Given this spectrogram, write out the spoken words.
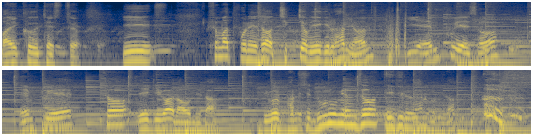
마이크 테스트. 이 스마트폰에서 직접 얘기를 하면 이 앰프에서 앰프에서 얘기가 나옵니다. 이걸 반드시 누르면서 얘기를 하는 겁니다.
